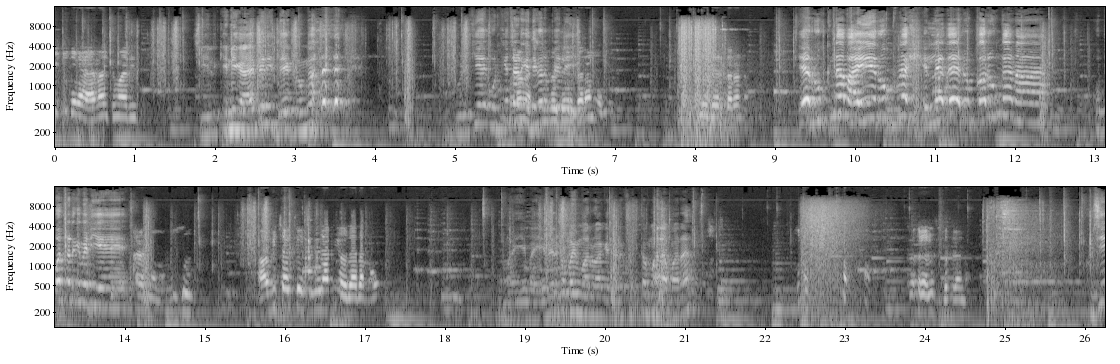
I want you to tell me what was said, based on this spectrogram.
ये की जगह है ना तुम्हारी। चील की निगाह है मेरी देख लूँगा। उड़ के उड़ के चढ़ के देखो पहले। ही। करो ना। सोलो डेयर ना ये भाई खेलने दे रुक करूँगा ना। ऊपर चढ़ के बैठिए अभी तक तो ज़िंदा भी हो जाता भाई। भाई ये भाई ये मेरे को भाई मरवा के तेरे खुद तो मारा। मारा खुशी?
